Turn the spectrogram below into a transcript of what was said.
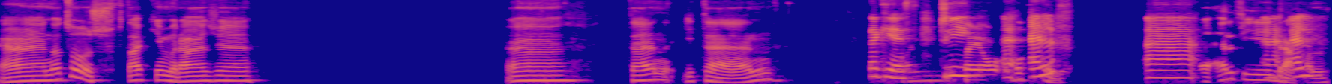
E, no cóż, w takim razie e, ten i ten. Tak jest. Czyli e, elf, e, E, Elf i drakon. elf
